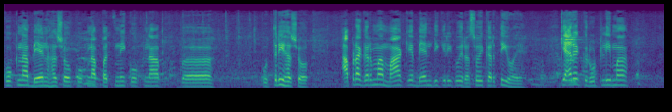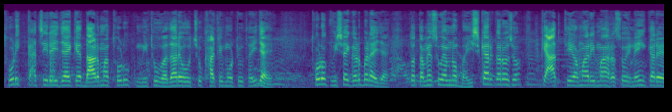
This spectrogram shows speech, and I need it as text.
કોકના બેન હશો, કોકના પત્ની, કોકના પુત્રી હશો. આપણા ઘરમાં માં કે બેન દીકરી કોઈ રસોઈ કરતી હોય, ક્યારેક રોટલીમાં થોડીક કાચી રહી જાય કે દાળમાં થોડુંક મીઠું વધારે ઓછું ખાટી મોટું થઈ જાય થોડોક વિષય ગડબડાઈ જાય તો તમે શું એમનો બહિષ્કાર કરો છો? કે આજથી અમારી માં રસોઈ નહીં કરે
